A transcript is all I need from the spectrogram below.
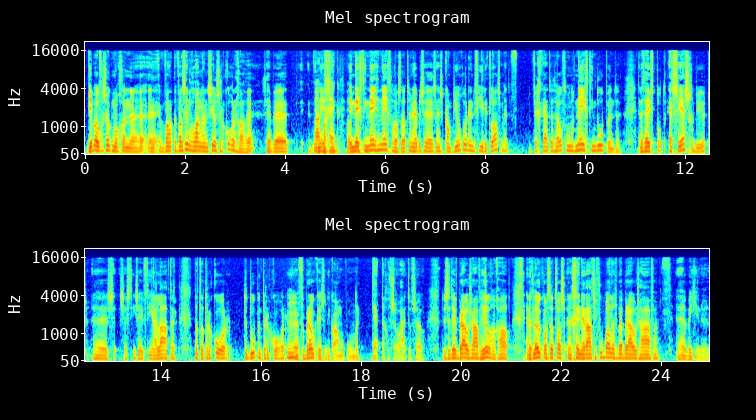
die hebben overigens ook nog een uh, waanzinnig lang een Zeeuwse record gehad. Hè? Ze hebben Maak me gek. In 1999 was dat. Toen hebben ze, zijn ze kampioen geworden in de vierde klas met, zeg ik uit het hoofd, 119 doelpunten. En dat heeft tot RCS geduurd, uh, 16, 17 jaar later, dat dat record, de doelpuntenrecord, mm. uh, verbroken is. Want die kwam op 130 of zo uit of zo. Dus dat heeft Brouwershaven heel lang gehad. En het leuke was, dat was een generatie voetballers bij Brouwershaven. Uh, een beetje een,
